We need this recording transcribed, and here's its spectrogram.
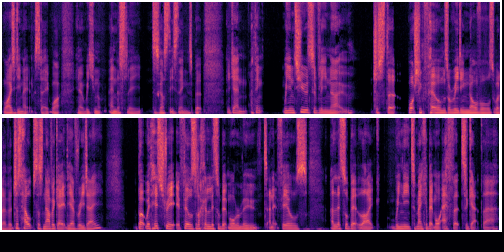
Why did he make a mistake? What you know, we can endlessly discuss these things. But again, I think we intuitively know just that watching films or reading novels or whatever just helps us navigate the everyday. But with history, it feels like a little bit more removed and it feels a little bit like we need to make a bit more effort to get there.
